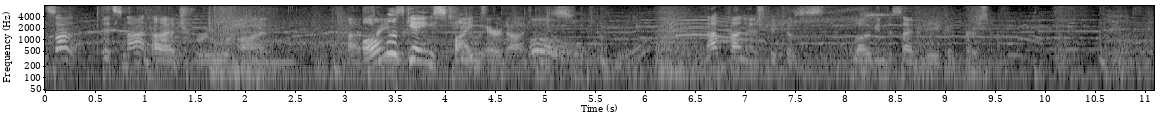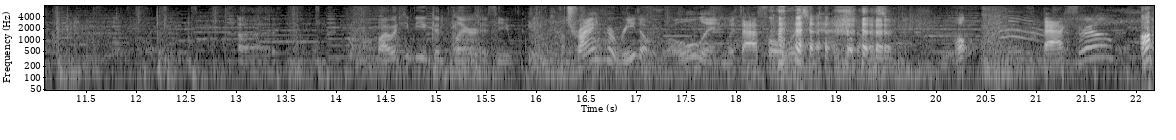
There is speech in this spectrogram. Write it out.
Yeah, it's not. It's not uh, true on. Uh, Almost getting spiked. air dodges. Not punished because Logan decided to be a good person. Uh, why would he be a good player if he didn't? Trying to read a roll in with that forward smash. oh, back throw? Up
